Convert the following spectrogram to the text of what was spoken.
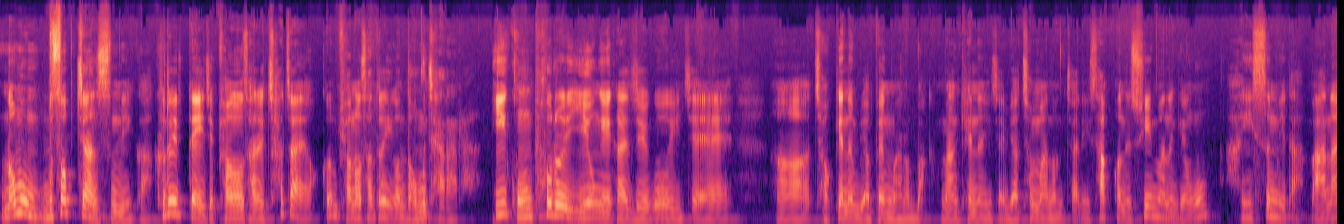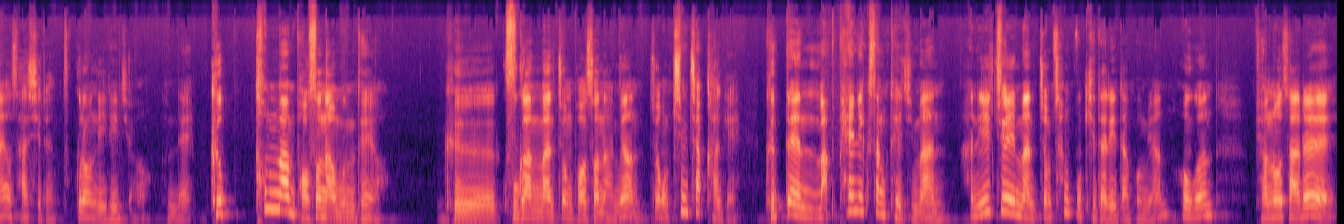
너무 무섭지 않습니까? 그럴 때 이제 변호사를 찾아요. 그럼 변호사들은 이건 너무 잘 알아. 이 공포를 이용해 가지고 이제 어, 적게는 몇백만 원, 막- 많게는 이제 몇천만 원짜리 사건을 수임하는 경우 아, 있습니다. 많아요, 사실은. 부끄러운 일이죠. 근데 그 텀만 벗어나면 돼요. 그 구간만 좀 벗어나면 조금 침착하게. 그땐 막 패닉 상태지만 한 일주일만 좀 참고 기다리다 보면 혹은 변호사를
